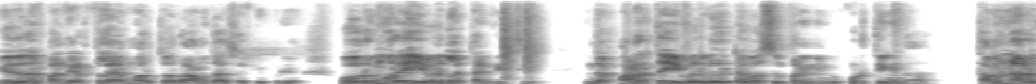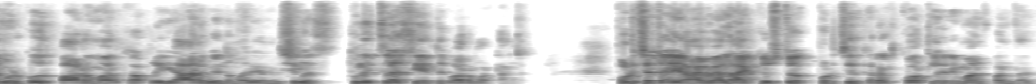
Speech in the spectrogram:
இதுதான் இப்போ அந்த இடத்துல மருத்துவர் ராமதாஸ் வைக்கக்கூடிய ஒரு முறை இவர்களை தண்டித்து இந்த பணத்தை இவர்கள்ட்ட வசூல் பண்ணி நீங்கள் கொடுத்தீங்கன்னா தமிழ்நாடு முழுக்க ஒரு பாடமாக இருக்கும் அப்புறம் யாருமே இந்த மாதிரியான விஷயங்கள் துணிச்சலாக செய்யறதுக்கு வர மாட்டாங்க. பிடிச்சிட்டா என் வேலை அக்யூஸ்டை பிடிச்சிருக்கிறேன் கோர்ட்டில் ரிமாண்ட் பண்ணுறேன்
